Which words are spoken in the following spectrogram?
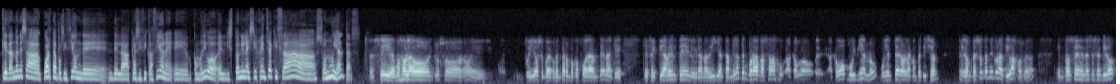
quedando en esa cuarta posición de, de la clasificación. Eh, como digo, el listón y la exigencia quizá son muy altas. Sí, hemos hablado incluso, ¿no? tú y yo se puede comentar un poco fuera de antena que, que efectivamente el Granadilla también la temporada pasada acabó, eh, acabó muy bien, ¿no? Muy entero en la competición, pero empezó también con altibajos, ¿verdad? Entonces, en ese sentido,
